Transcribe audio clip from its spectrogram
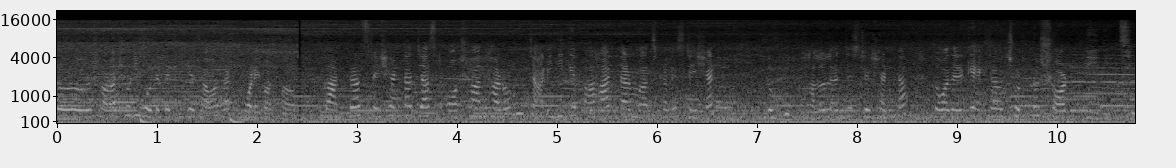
তো সরাসরি হোটেলের দিকে যাওয়া যাক, পরে কথা কাটরা স্টেশনটা জাস্ট অসাধারণ, চারিদিকে পাহাড়, তার মাঝখানে স্টেশন তো খুব ভালো লাগছে স্টেশনটা তোমাদেরকে একটা ছোট্ট শর্ট দিয়ে দিচ্ছি।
